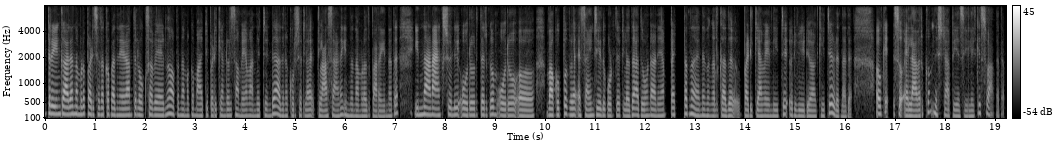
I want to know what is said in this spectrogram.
ഇത്രയും കാലം നമ്മൾ പഠിച്ചതൊക്കെ പതിനേഴാമത്തെ ലോക്സഭയായിരുന്നു. അപ്പം നമുക്ക് മാറ്റി പഠിക്കേണ്ട ഒരു സമയം വന്നിട്ടുണ്ട്. അതിനെക്കുറിച്ചിട്ടുള്ള ക്ലാസ്സാണ് ഇന്ന് നമ്മളത് പറയുന്നത്. ഇന്നാണ് ആക്ച്വലി ഓരോരുത്തർക്കും ഓരോ വകുപ്പുകൾ അസൈൻ ചെയ്ത് കൊടുത്തിട്ടുള്ളത്. അതുകൊണ്ടാണ് ഞാൻ പെട്ടെന്ന് തന്നെ നിങ്ങൾക്കത് പഠിക്കാൻ വേണ്ടിയിട്ട് ഒരു വീഡിയോ ആക്കിയിട്ട് ഇടുന്നത്. ഓക്കെ സോ എല്ലാവർക്കും നിഷ്ഠ പി എസ് സിയിലേക്ക് സ്വാഗതം.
